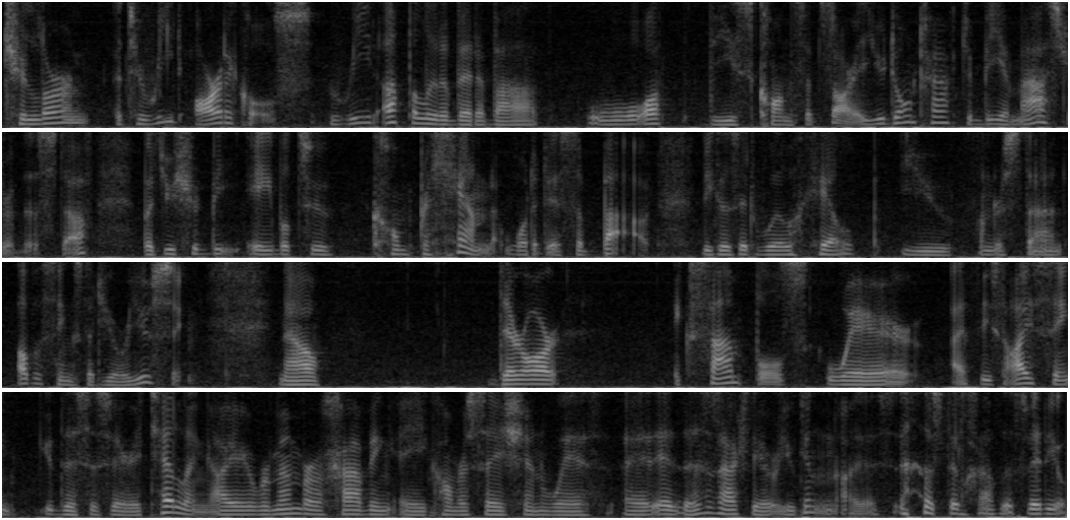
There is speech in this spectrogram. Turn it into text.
to learn, to read articles, read up a little bit about what these concepts are. You don't have to be a master of this stuff, but you should be able to comprehend what it is about because it will help you understand other things that you're using. Now, there are examples where at least I think this is very telling. I remember having a conversation with, uh, this is actually, you can I still have this video,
